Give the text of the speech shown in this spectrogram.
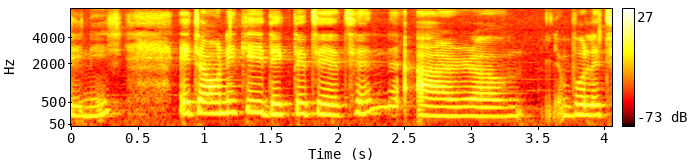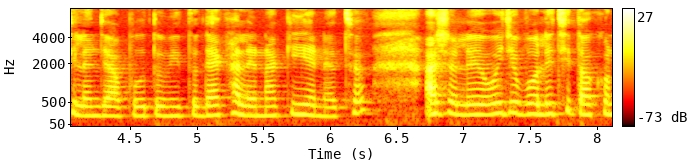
জিনিস। এটা অনেকেই দেখতে চেয়েছেন আর বলেছিলেন যে, আপু, তুমি তো দেখালে না, কি এনেছো? আসলে ওই যে বলেছি, তখন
